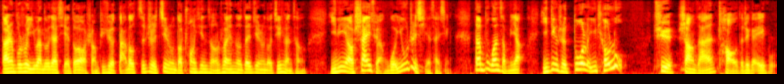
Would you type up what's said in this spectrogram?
当然不是说一万多家企业都要上，必须要达到资质，进入到创新层，创新层再进入到精选层，一定要筛选过优质企业才行。但不管怎么样，一定是多了一条路去上咱炒的这个 A 股，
